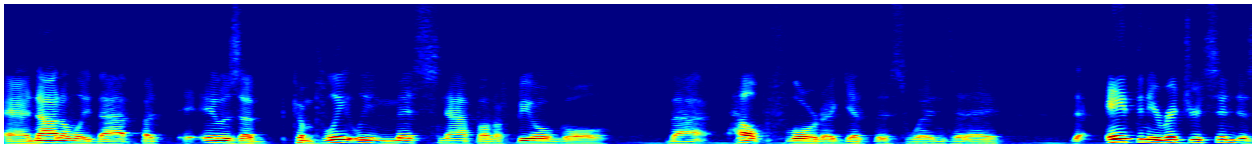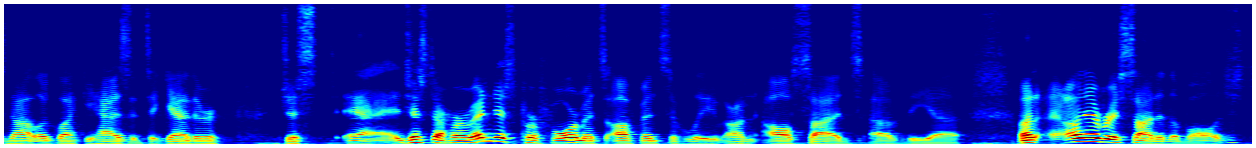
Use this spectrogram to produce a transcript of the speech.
And not only that, but it was a completely missed snap on a field goal that helped Florida get this win today. Anthony Richardson does not look like he has it together. Just, uh, just a horrendous performance offensively on all sides of the, uh, on on every side of the ball. Just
